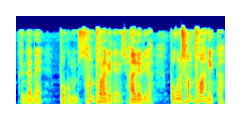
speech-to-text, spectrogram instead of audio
그런 다음에 복음 선포를 하게 되는 거죠. 할렐루야. 복음을 선포하니까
